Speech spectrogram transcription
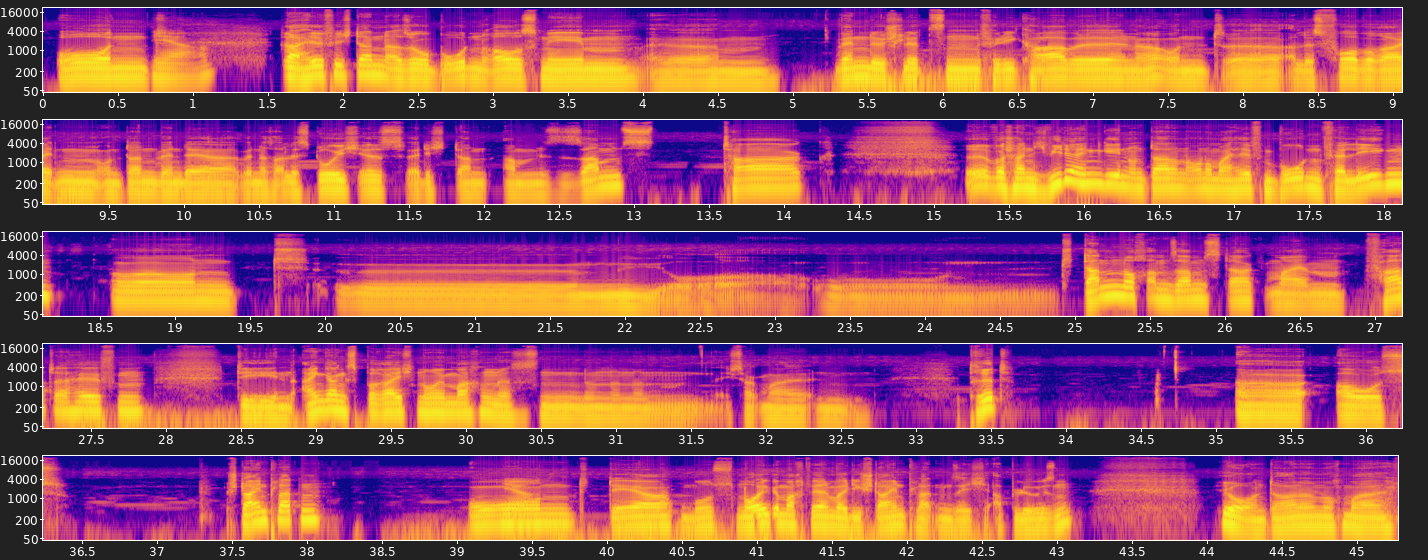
Und ja. da helfe ich dann, also Boden rausnehmen, ähm, Wände schlitzen für die Kabel ne, und äh, alles vorbereiten. Und dann, wenn der, wenn das alles durch ist, werde ich dann am Samstag äh, wahrscheinlich wieder hingehen und da dann auch nochmal helfen, Boden verlegen. Und, ähm, ja, und dann noch am Samstag meinem Vater helfen, den Eingangsbereich neu machen. Das ist ein, ein, ein ich sag mal, ein Tritt äh, aus Steinplatten. Und ja. der muss neu gemacht werden, weil die Steinplatten sich ablösen. Ja, und da dann nochmal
